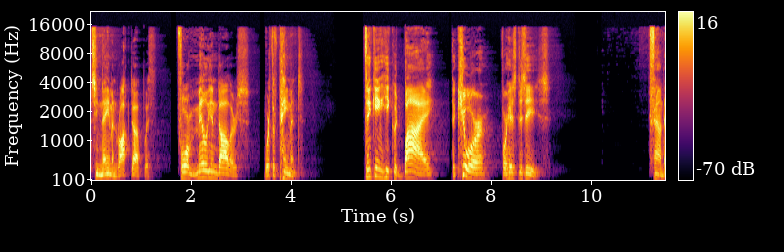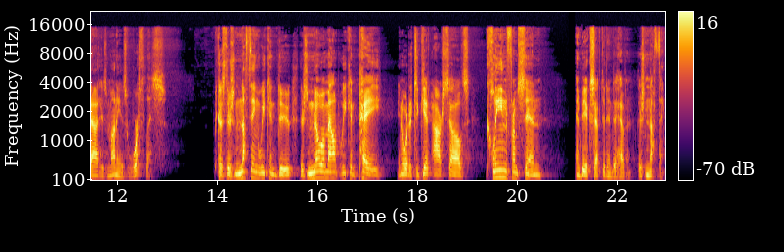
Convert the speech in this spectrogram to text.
See, Naaman rocked up with $4 million worth of payment, thinking he could buy the cure for his disease. Found out his money is worthless because there's nothing we can do, there's no amount we can pay in order to get ourselves clean from sin and be accepted into heaven. There's nothing.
